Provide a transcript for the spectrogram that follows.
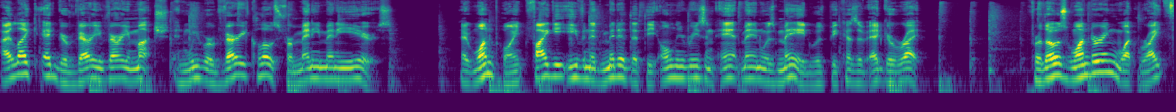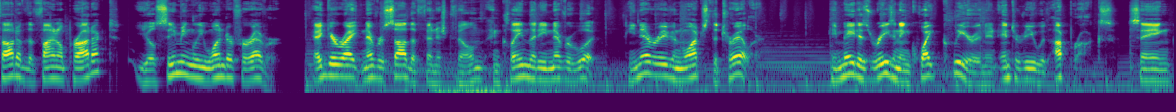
I like Edgar very, very much, and we were very close for many, many years. At one point, Feige even admitted that the only reason Ant-Man was made was because of Edgar Wright. For those wondering what Wright thought of the final product, you'll seemingly wonder forever. Edgar Wright never saw the finished film and claimed that he never would. He never even watched the trailer. He made his reasoning quite clear in an interview with Uproxx, saying,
